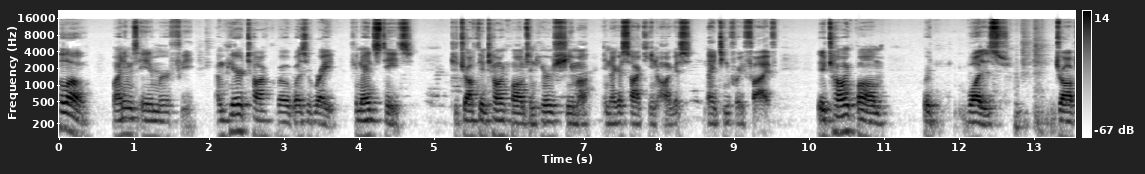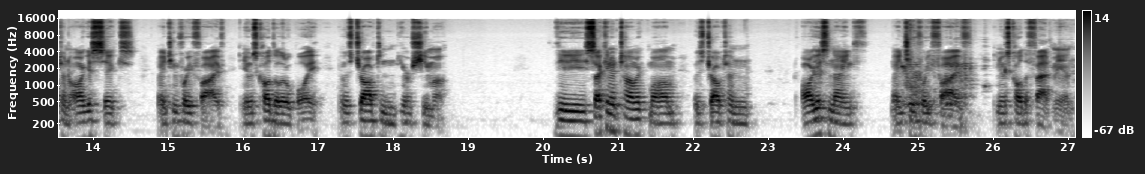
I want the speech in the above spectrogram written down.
Hello, my name is Aidan Murphy. I'm here to talk about was it right for the United States to drop the atomic bombs in Hiroshima and Nagasaki in August 1945. The atomic bomb was dropped on August 6, 1945, and it was called the Little Boy. It was dropped in Hiroshima. The second atomic bomb was dropped on August 9, 1945, and it was called the Fat Man.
